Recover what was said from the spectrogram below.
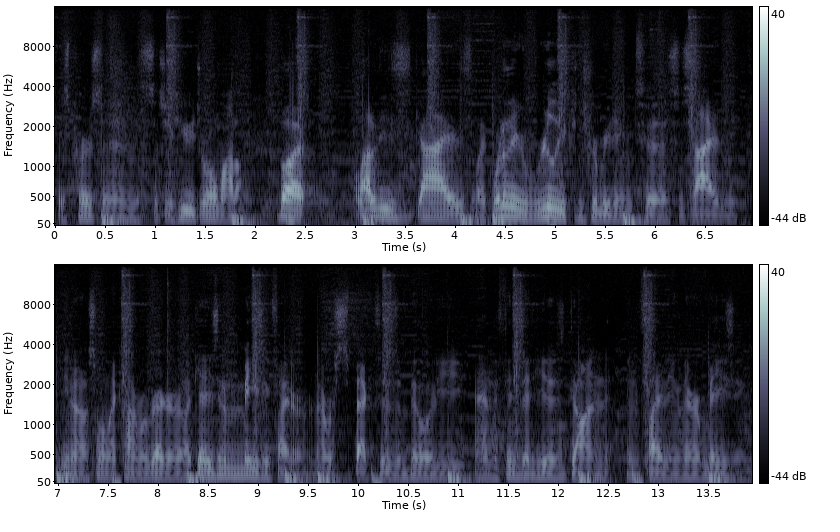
this person is such a huge role model. But a lot of these guys, like what are they really contributing to society? You know, someone like Conor McGregor, like yeah, he's an amazing fighter and I respect his ability and the things that he has done in fighting, they're amazing.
